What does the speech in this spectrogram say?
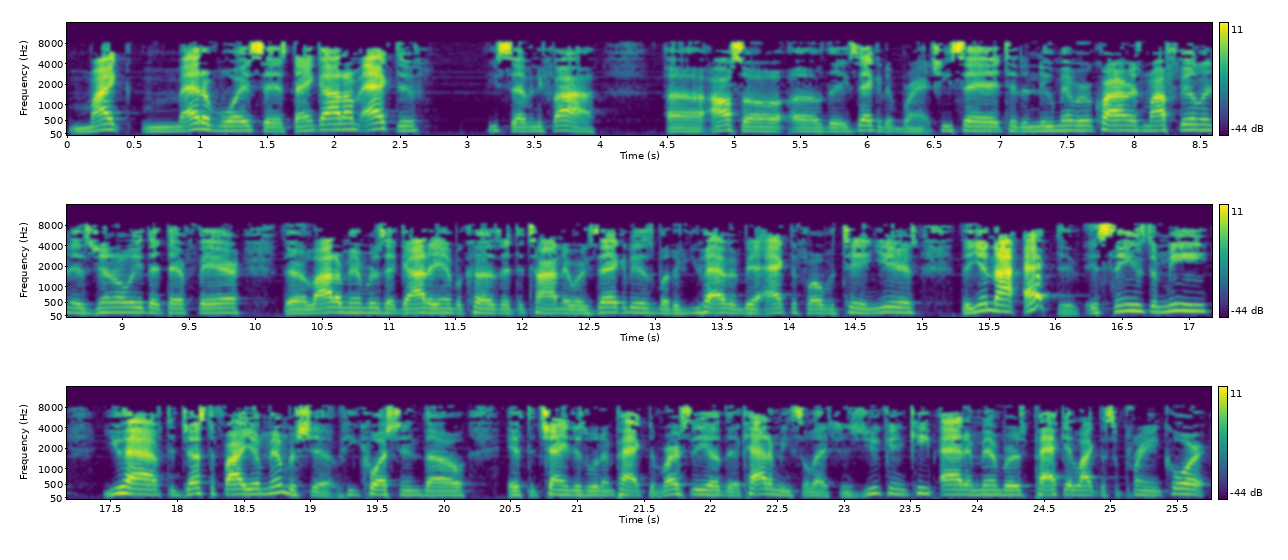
Mike Medavoy says, thank God I'm active. He's 75. Uh, also of the executive branch. He said to the new member requirements, my feeling is generally that they're fair. There are a lot of members that got in because at the time they were executives, but if you haven't been active for over 10 years, then you're not active. It seems to me you have to justify your membership. He questioned though if the changes would impact diversity of the academy selections. You can keep adding members, pack it like the Supreme Court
